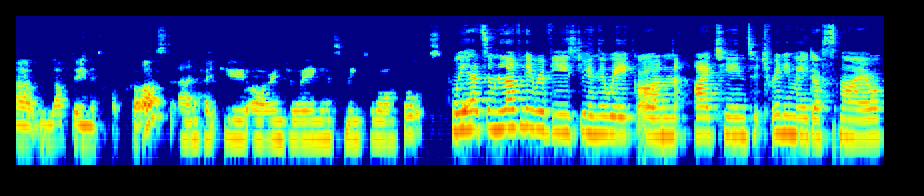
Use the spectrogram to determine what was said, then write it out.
Uh, we love doing this podcast, and hope you are enjoying listening to our thoughts. We had some lovely reviews during the week on iTunes, which really made us smile.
